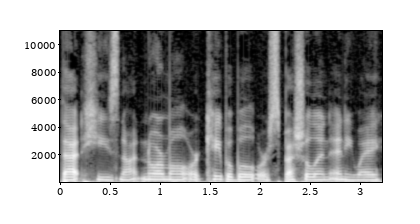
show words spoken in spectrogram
that he's not normal or capable or special in any way.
